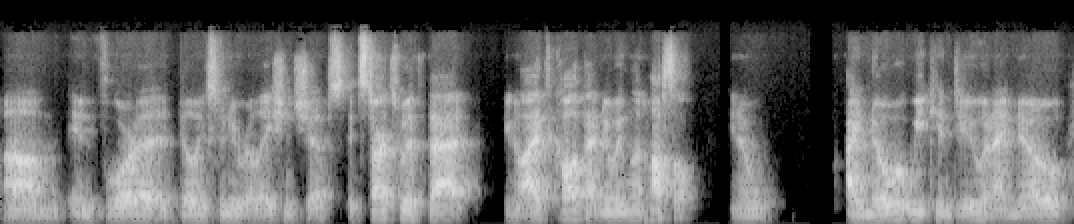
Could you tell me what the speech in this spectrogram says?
um, in Florida building some new relationships. It starts with that, you know, I call it that New England hustle. You know, I know what we can do, and I know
